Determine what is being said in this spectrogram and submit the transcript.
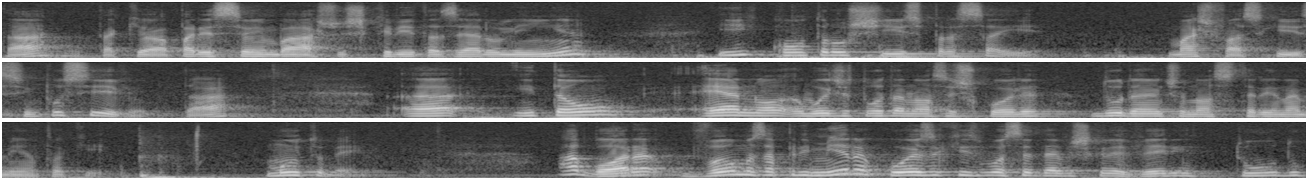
tá? Tá aqui, ó, apareceu embaixo escrita zero linha e Ctrl X para sair. Mais fácil que isso, impossível, tá? Uh, então, é no, o editor da nossa escolha durante o nosso treinamento aqui. Muito bem. Agora, vamos à primeira coisa que você deve escrever em tudo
